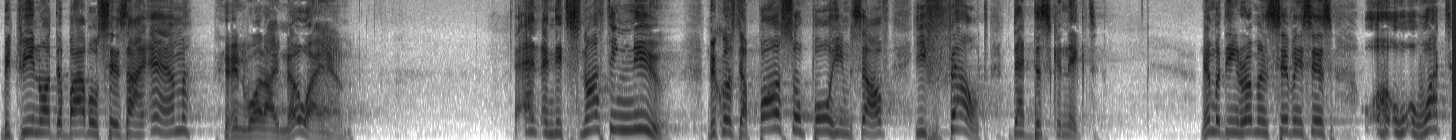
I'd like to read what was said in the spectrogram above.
between what the Bible says I am and what I know I am. And, and it's nothing new because the apostle Paul himself, he felt that disconnect. Remember in Romans 7, he says, oh, oh, oh, what,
